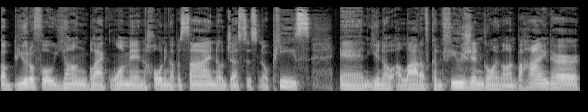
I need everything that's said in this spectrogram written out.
a beautiful young black woman holding up a sign, no justice, no peace, and, you know, a lot of confusion going on behind her.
